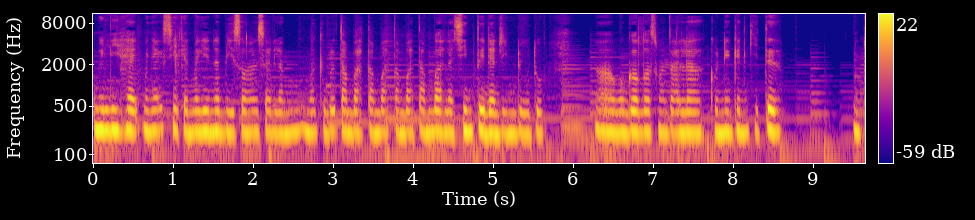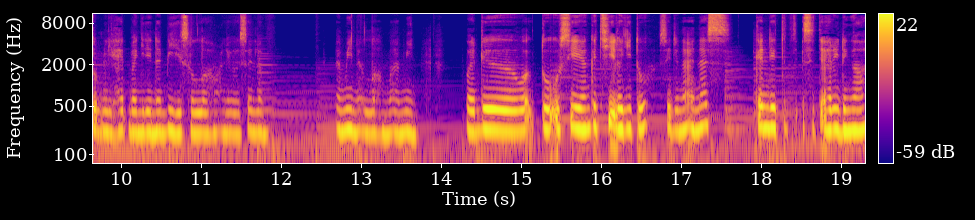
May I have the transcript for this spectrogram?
melihat menyaksikan bagi Nabi SAW maka bertambah tambah tambah tambahlah cinta dan rindu tu. Uh, moga Allah SWT kurniakan kita untuk melihat bagi Nabi SAW. Amin Allahumma amin. Pada waktu usia yang kecil lagi tu, Sayyidina Anas kan dia setiap hari dengar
